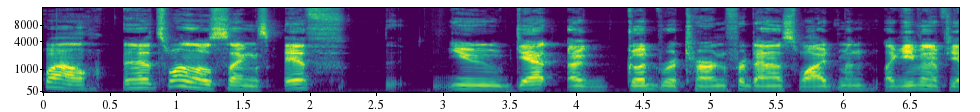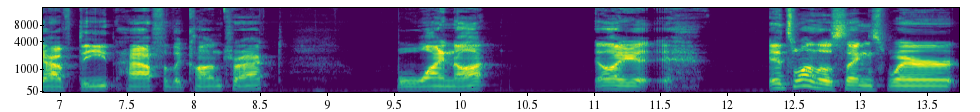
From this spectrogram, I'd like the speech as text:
Well, it's one of those things. If you get a good return for Dennis Wideman, like even if you have to eat half of the contract, why not? Like, it's one of those things where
